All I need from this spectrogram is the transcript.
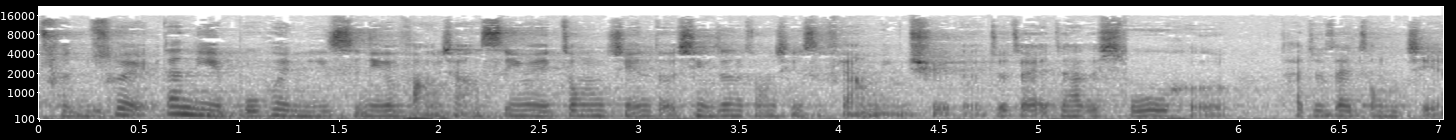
纯粹，但你也不会迷失那个方向，是因为中间的行政中心是非常明确的，就在它的服务核。它就在中间，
